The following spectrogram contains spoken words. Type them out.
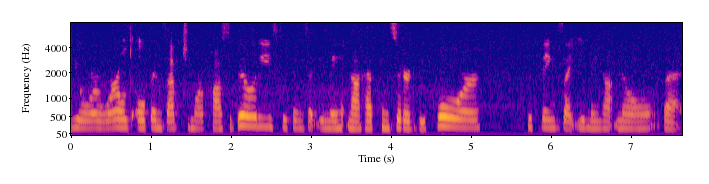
your world opens up to more possibilities, to things that you may not have considered before, to things that you may not know that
